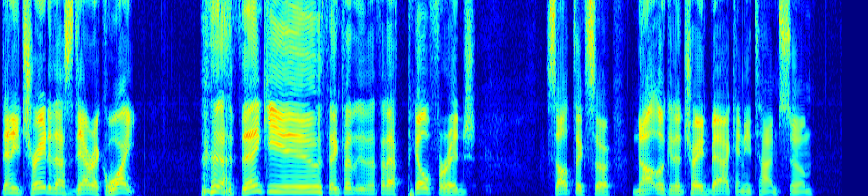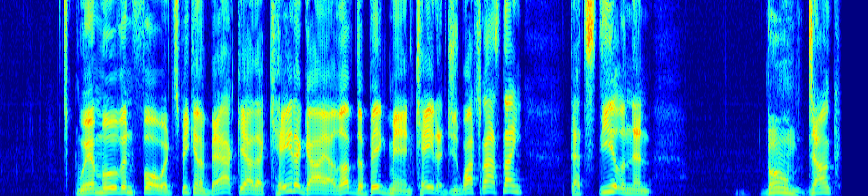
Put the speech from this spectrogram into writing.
Then he traded us Derrick White. Thank you. Thank for, for that pilferage. Celtics are not looking to trade back anytime soon. We're moving forward. Speaking of back, yeah, that Queta guy, I love the big man. Queta, did you watch last night? That steal and then boom, dunk.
